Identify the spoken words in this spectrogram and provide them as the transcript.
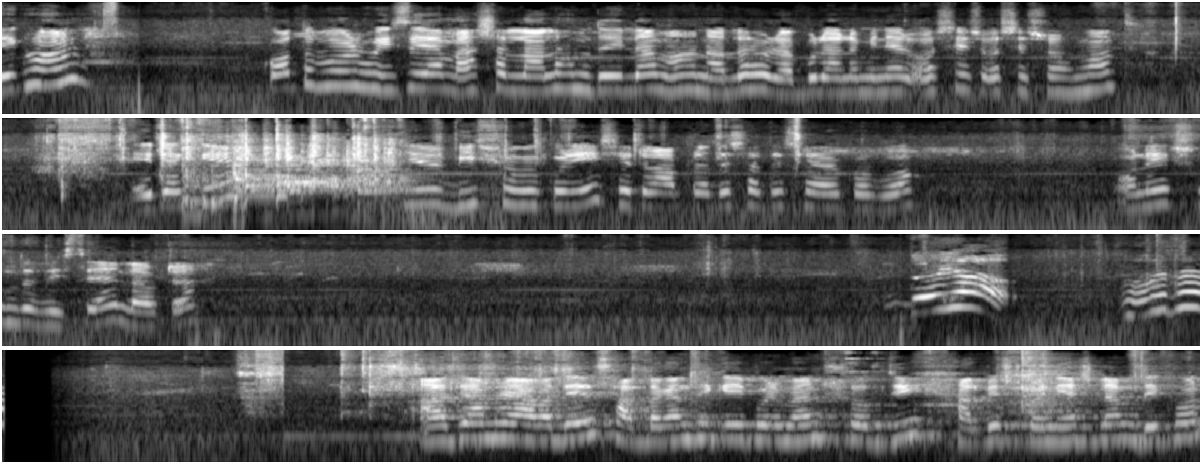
দেখুন, কত বড় হয়েছে মাশাল্লাহ আলহামদুলিল্লাহ, মহান আল্লাহ রাবুল আলমিনের অশেষ অশেষ রহমত। এটাকে বীজ সঙ্গে করি সেটা আপনাদের সাথে শেয়ার করব। অনেক সুন্দর হয়েছে লাউটা। আজ আমরা আমাদের ছাদ বাগান থেকে এই পরিমাণ সবজি হারভেস্ট করে নিয়ে আসলাম। দেখুন,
